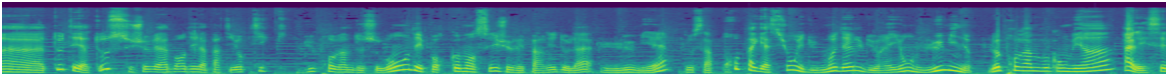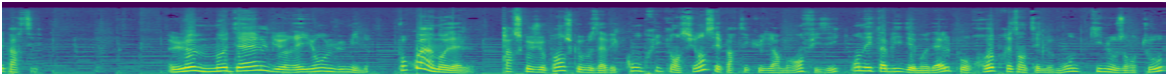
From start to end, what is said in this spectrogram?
à toutes et à tous, je vais aborder la partie optique du programme de seconde et pour commencer je vais parler de la lumière, de sa propagation et du modèle du rayon lumineux. Le programme vous convient? Allez c'est parti. Le modèle du rayon lumineux. Pourquoi un modèle? Parce que je pense que vous avez compris qu'en science et particulièrement en physique, on établit des modèles pour représenter le monde qui nous entoure,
